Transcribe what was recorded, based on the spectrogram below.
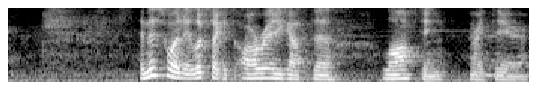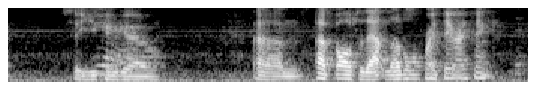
nice. And this one, it looks like it's already got the lofting right Mhm. there, so you can go um, up all to that level right there. I think. Yep.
